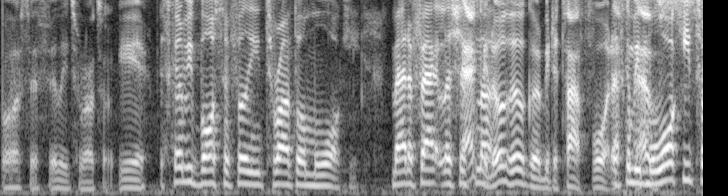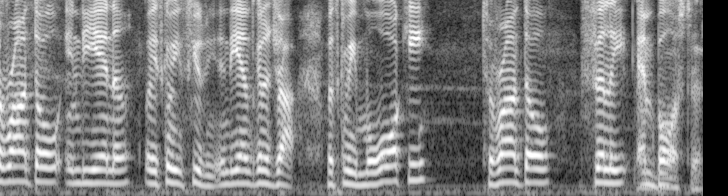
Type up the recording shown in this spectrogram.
Boston, Philly, Toronto. Yeah, It's gonna be Boston, Philly, Toronto, and Milwaukee. Matter of fact, let's just actually, not. those are going to be the top four. It's gonna be that was- Milwaukee, Toronto, Indiana. Wait, it's gonna be excuse me. Indiana's gonna drop, but it's gonna be Milwaukee, Toronto, Philly, and Boston.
